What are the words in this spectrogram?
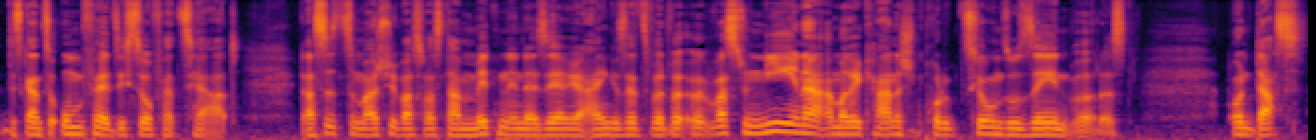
das ganze Umfeld sich so verzerrt. Das ist zum Beispiel was, was da mitten in der Serie eingesetzt wird, was du nie in einer amerikanischen Produktion so sehen würdest. Und das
